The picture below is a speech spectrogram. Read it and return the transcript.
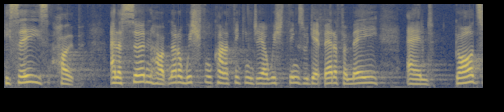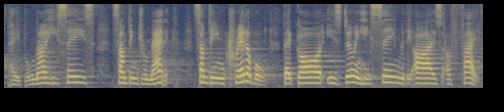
He sees hope and a certain hope, not a wishful kind of thinking, gee, I wish things would get better for me and God's people. No, he sees something dramatic, something incredible that God is doing. He's seeing with the eyes of faith.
